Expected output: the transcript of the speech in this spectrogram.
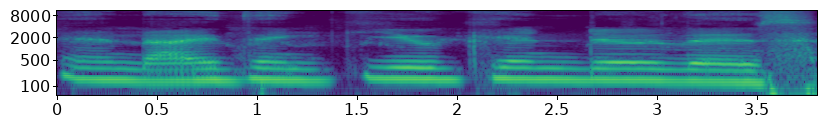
And I think you can do this.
